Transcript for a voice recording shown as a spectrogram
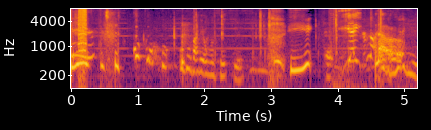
Yeah. I almost hit you. Yeah. You're not No.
